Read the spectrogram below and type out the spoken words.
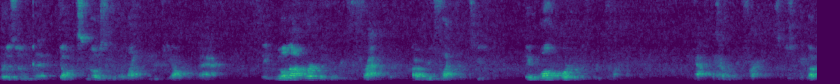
prism that dumps most of the light energy out the back. They will not work with a refractor, a reflector, excuse me. They won't work with a reflector. You have to have a refractor. So just pick up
